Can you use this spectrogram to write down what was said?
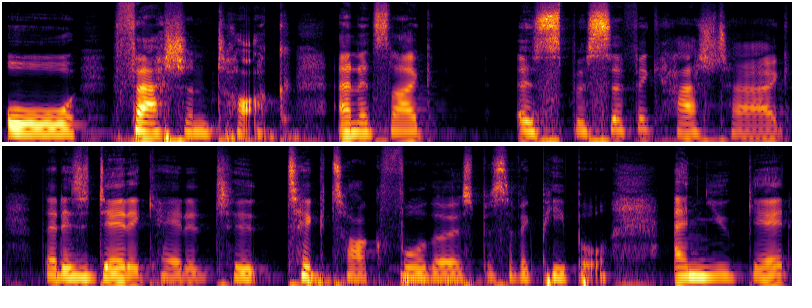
or fashion talk. And it's like a specific hashtag that is dedicated to TikTok for those specific people. And you get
